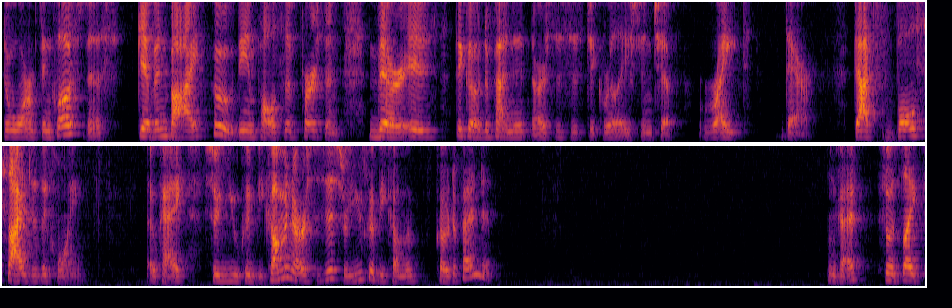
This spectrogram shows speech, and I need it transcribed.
the warmth and closeness given by who? The impulsive person. There is the codependent narcissistic relationship right there. That's both sides of the coin okay? So you could become a narcissist or you could become a codependent Okay. So it's like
